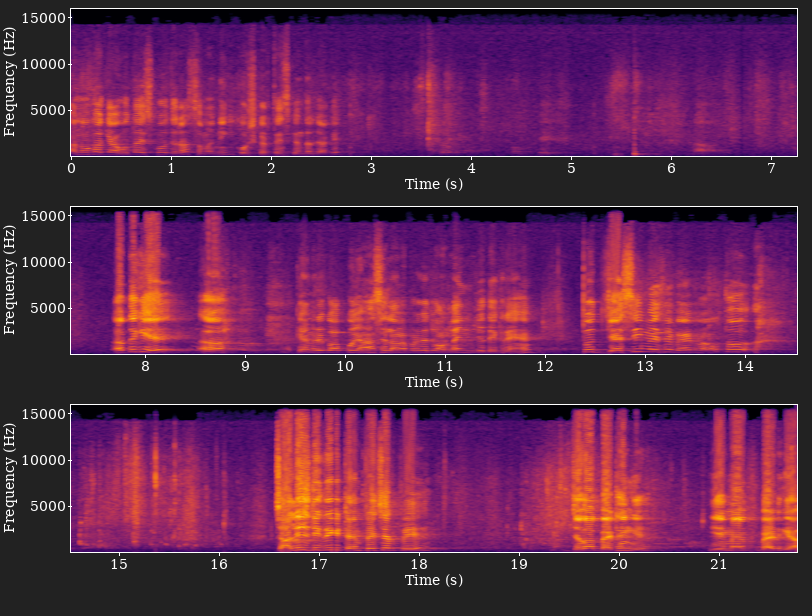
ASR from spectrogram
अनोखा क्या होता है, इसको जरा समझने की कोशिश करते हैं इसके अंदर जाके। अब देखिए कैमरे को आपको यहाँ से लाना पड़ेगा जो ऑनलाइन मुझे देख रहे हैं। तो जैसे ही मैं इसमें बैठ रहा हूँ तो 40 डिग्री टेम्परेचर पे जब आप बैठेंगे, ये मैं बैठ गया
